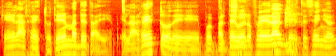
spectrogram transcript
que es el arresto. Tienen más detalles. El arresto de por parte del Sí. gobierno federal de este señor,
